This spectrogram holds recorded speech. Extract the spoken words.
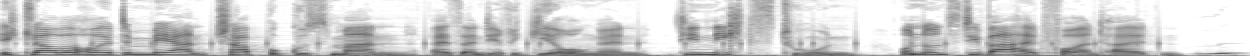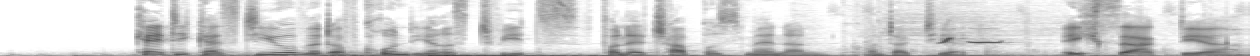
Ich glaube heute mehr an Chapo Guzman als an die Regierungen, die nichts tun und uns die Wahrheit vorenthalten. Katie Castillo wird aufgrund ihres Tweets von El Chapos Männern kontaktiert. Ich sag dir,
